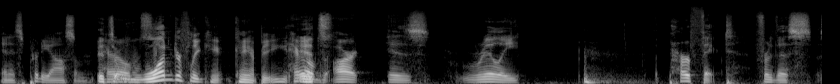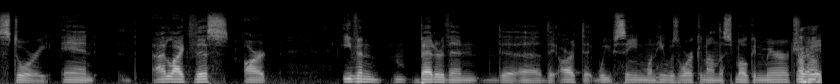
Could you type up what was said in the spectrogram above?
and it's pretty awesome. It's Harold's, wonderfully cam- campy. Harold's It's- art is really perfect for this story, and I like this art even better than the uh, the art that we've seen when he was working on the smoke and mirror Uh-huh.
